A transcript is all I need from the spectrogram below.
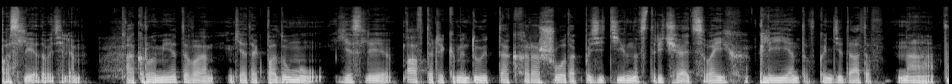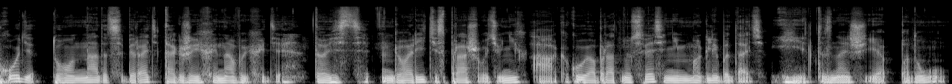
последователем. А кроме этого, я так подумал, если автор рекомендует так хорошо, так позитивно встречать своих клиентов, кандидатов на входе, то надо собирать также их и на выходе. То есть говорить и спрашивать у них, а какую обратную связь они могли бы дать. И ты знаешь, я подумал,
